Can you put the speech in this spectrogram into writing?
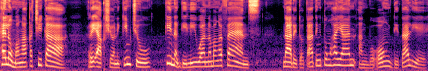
Hello mga kachika! Reaksyon ni Kim Chu, kinagiliwan ng mga fans. Narito at ating tunghayan ang buong detalye.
